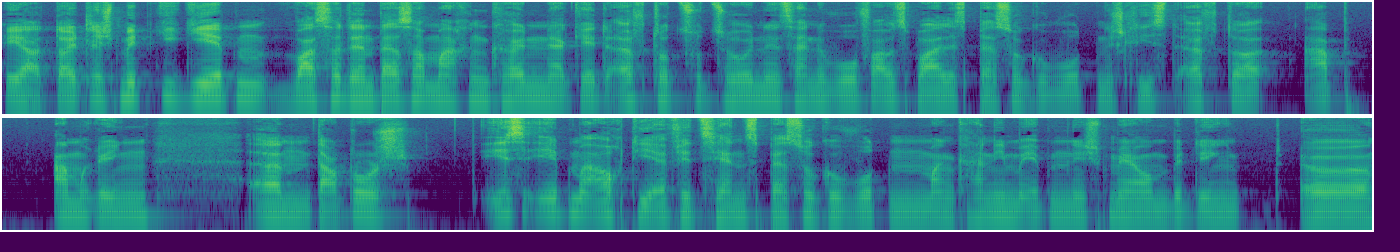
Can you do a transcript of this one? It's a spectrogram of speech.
ja, deutlich mitgegeben, was er denn besser machen können. Er geht öfter zur Zone, seine Wurfauswahl ist besser geworden, schließt öfter ab am Ring. Ähm, dadurch ist eben auch die Effizienz besser geworden. Man kann ihm eben nicht mehr unbedingt äh,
